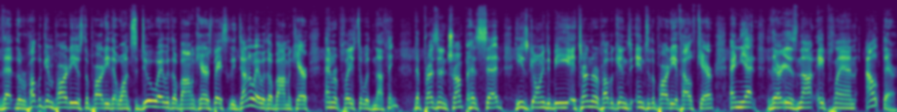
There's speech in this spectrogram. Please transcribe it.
That the Republican Party is the party that wants to do away with Obamacare, has basically done away with Obamacare and replaced it with nothing. That President Trump has said he's going to be turn the Republicans into the party of health care, and yet there is not a plan out there.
